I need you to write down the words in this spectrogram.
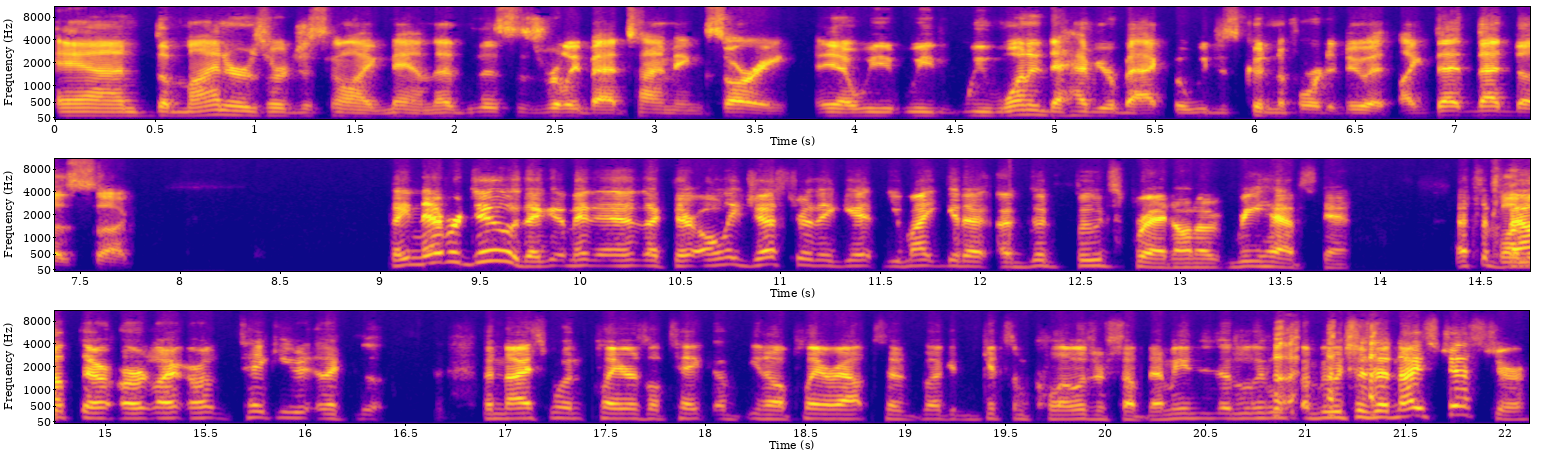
and the miners are just kind of like man that this is really bad timing sorry yeah we we we wanted to have your back but we just couldn't afford to do it like that that does suck They never do. They get I mean, like their only gesture they get. You might get a, a good food spread on a rehab stand. That's about their or like or take you like the, the nice one players will take a you know a player out to like get some clothes or something. I mean, a little, I mean, which is a nice gesture,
